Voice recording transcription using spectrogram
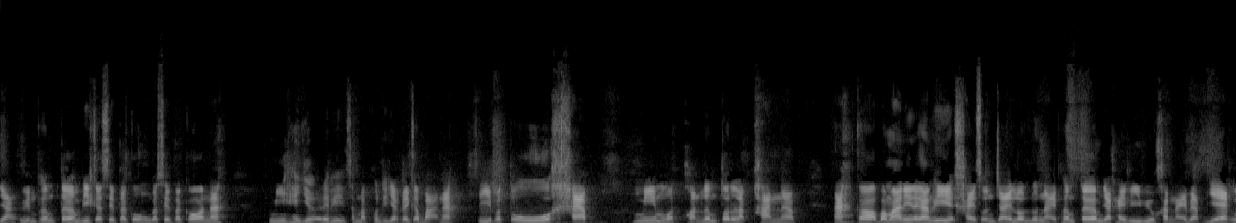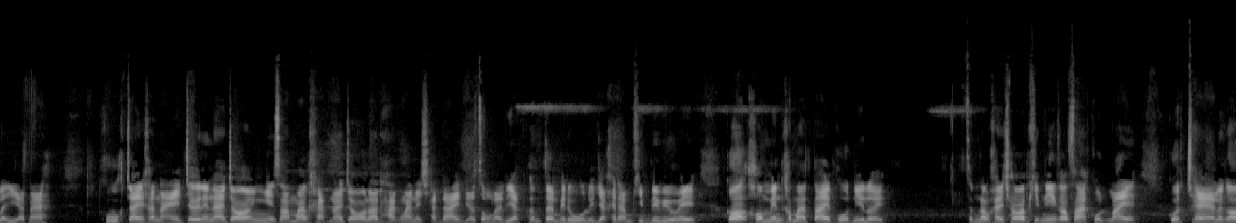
อย่างอื่นเพิ่มเติมพี่เกษตรกรเกษตรกรนะ มีให้เยอะเลยพี่สำหรับคนที่อยากได้กระบะนะสี่ประตูแคปมีหมดผ่อนเริ่มต้นหลักพันนะครับ อะก็ประมาณนี้แล้วกันพี่ใครสนใจรถรุ่นไหนเพิ่มเติมอยากให้รีวิวคันไหนแบบแยกละเอียดนะถูกใจคันไหนเจอในหน้าจออย่างนี้สามารถแคปหน้าจอแล้วทักมาในแชทได้เดี๋ยวส่งรายละเอียดเพิ่มเติมให้ดูหรืออยากให้ทำคลิปรีวิวให้ก็คอมเมนต์เข้ามาใต้โพสต์นี้เลยสำหรับใครชอบคลิปนี้ก็ฝากกดไลค์กดแชร์แล้วก็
